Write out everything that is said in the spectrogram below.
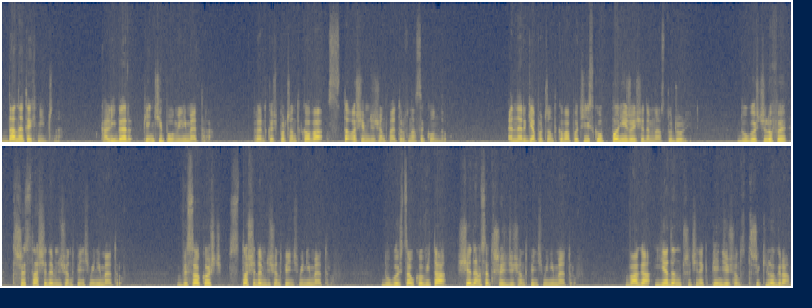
Dane techniczne. Kaliber 5,5 mm. Prędkość początkowa 180 metrów na sekundę. Energia początkowa pocisku poniżej 17 J. Długość lufy 375 mm. Wysokość 175 mm. Długość całkowita 765 mm. Waga 1,53 kg.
